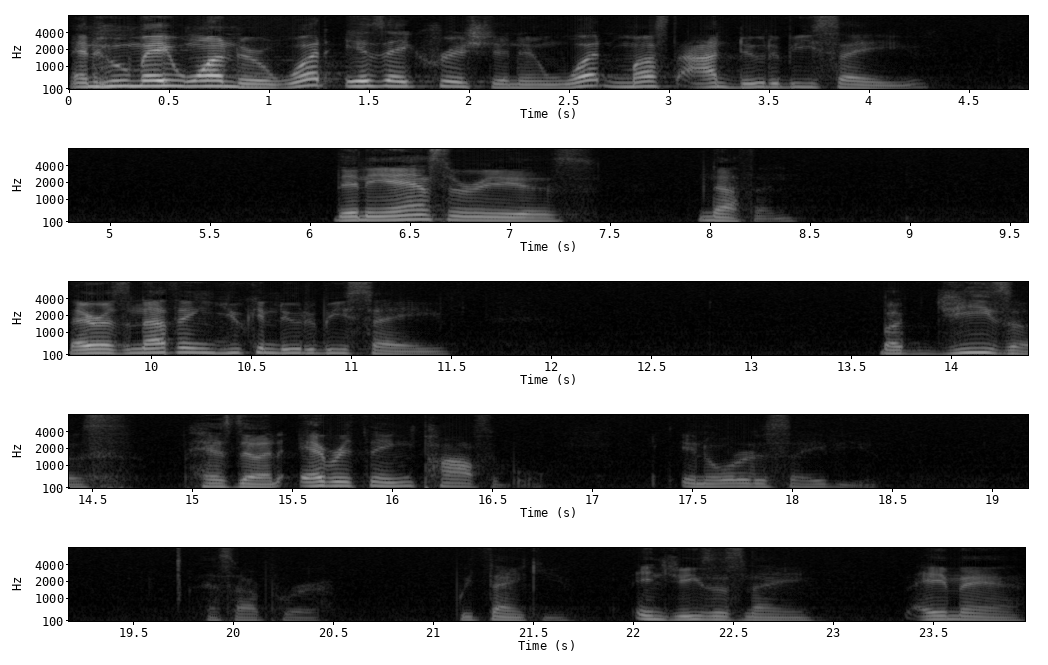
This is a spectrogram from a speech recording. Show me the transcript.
and who may wonder, what is a Christian and what must I do to be saved? Then the answer is nothing. There is nothing you can do to be saved. But Jesus has done everything possible in order to save you. That's our prayer. We thank you. In Jesus' name, amen.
